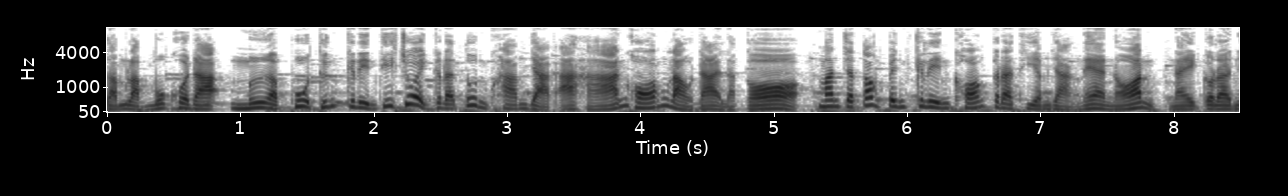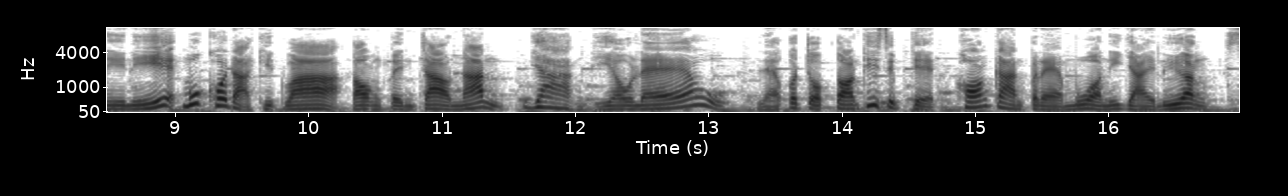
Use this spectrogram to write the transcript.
สำหรับมุกโคดะเมื่อพูดถึงกลิ่นที่ช่วยกระตุ้นความอยากอาหารของเราได้แล้วก็ มันจะต้องเป็นกลิ่นของกระเทียมอย่างแน่นอน ในกรณีนี้มุกโคดะคิดว่าต้องเป็นเจ้านั้นอย่างเดียวแล้ว แล้วก็จบตอนที่ 17 ของการแปลมั่วนิยายเรื่อง ส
